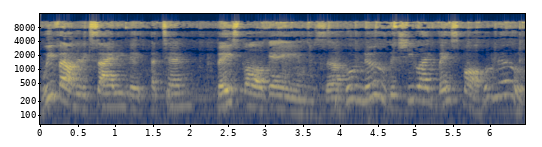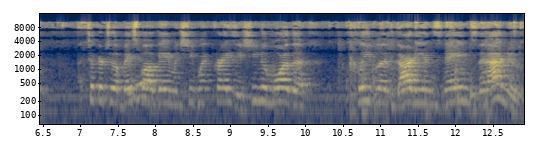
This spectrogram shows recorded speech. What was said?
we found it exciting to attend baseball games. Uh, who knew that she liked baseball? Who knew? I took her to a baseball game and she went crazy. She knew more of the Cleveland Guardians names than I knew.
